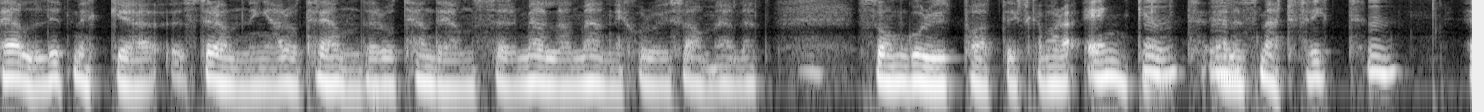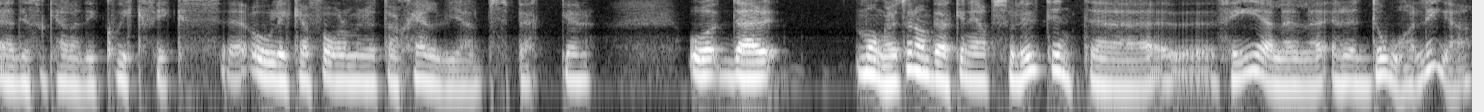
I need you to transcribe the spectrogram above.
väldigt mycket strömningar och trender och tendenser mellan människor och i samhället mm. som går ut på att det ska vara enkelt mm. mm. eller smärtfritt. Mm. Eh, det så kallade quick fix, eh, olika former av självhjälpsböcker. Och där många av de böckerna är absolut inte eh, fel eller, eller dåliga.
